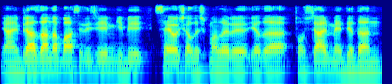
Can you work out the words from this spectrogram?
Yani birazdan da bahsedeceğim gibi SEO çalışmaları ya da sosyal medyadan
